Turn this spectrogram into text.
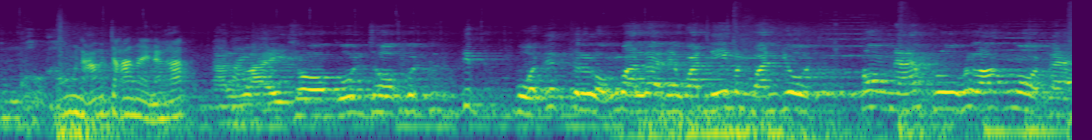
ผมขอเข้าห้องน้ำอาจารย์หน่อยนะครับ อะไรโชกุนโชกุนที่ปวดที่จะหลงวันแล้วในวันนี้มันวันหยุดห้องน้ำครูเขาล็อกหมดแหละ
